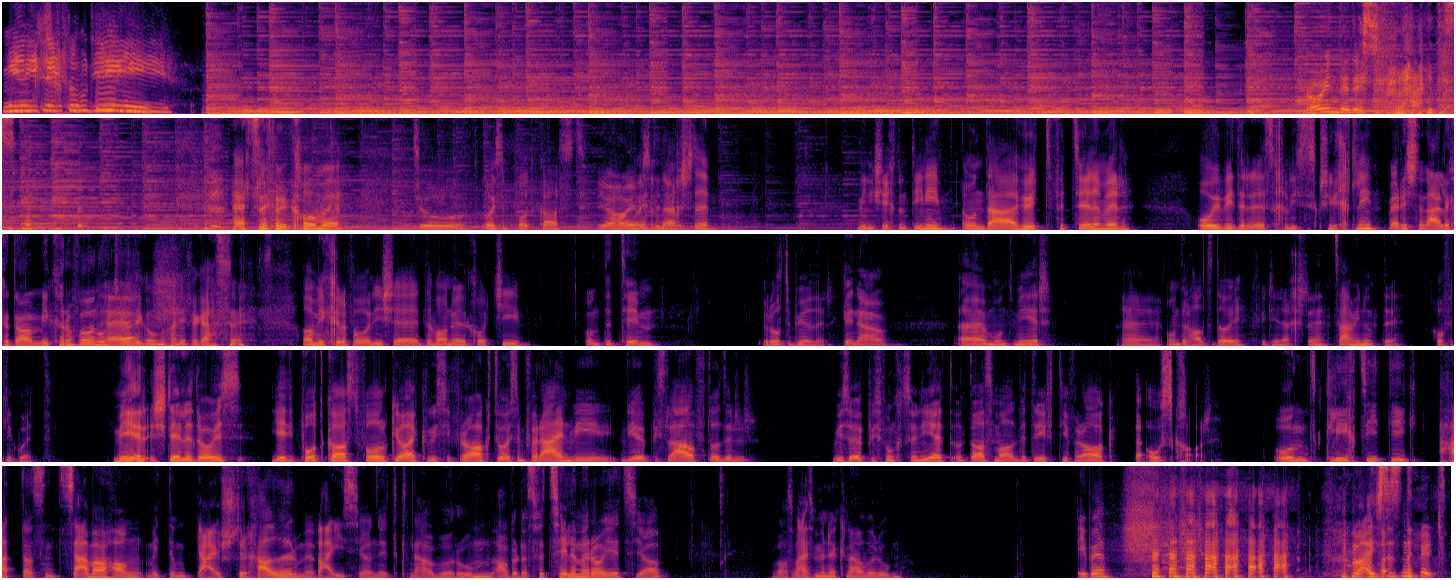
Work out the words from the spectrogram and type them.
Meine Geschichte und deine. Freunde des Vereins. Herzlich willkommen zu unserem Podcast, Ja, hoi unserem miteinander. nächsten. Meine Geschichte und deine. Und auch heute erzählen wir euch wieder ein kleines Geschichtchen. Wer ist denn eigentlich da am Mikrofon? Oh? Entschuldigung, habe ich vergessen. Am Mikrofon ist äh, der Manuel Kotschi, Und der Tim. Rotenbühler. Genau. Ähm, und wir äh, unterhalten euch für die nächsten 10 Minuten. Hoffentlich gut. Wir stellen uns jede Podcast-Folge ja eine gewisse Frage zu unserem Verein, wie, wie etwas läuft oder wie so etwas funktioniert. Und das mal betrifft die Frage den Oscar. Und gleichzeitig hat das einen Zusammenhang mit dem Geisterkeller. Man weiß ja nicht genau warum, aber das erzählen wir euch jetzt ja. Was weiß man nicht genau warum? Eben. Man weiß es nicht.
